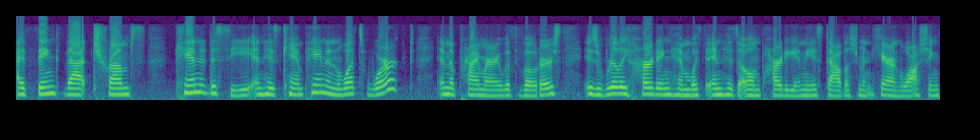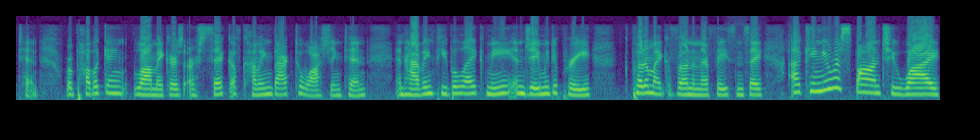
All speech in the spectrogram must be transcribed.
I think that Trump's candidacy and his campaign and what's worked in the primary with voters is really hurting him within his own party and the establishment here in Washington. Republican lawmakers are sick of coming back to Washington and having people like me and Jamie Dupree put a microphone in their face and say, uh, Can you respond to why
